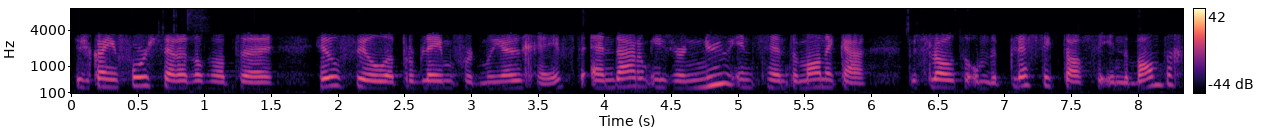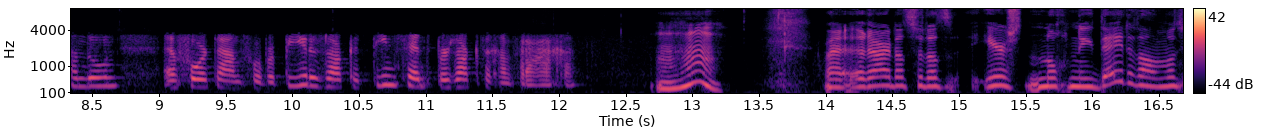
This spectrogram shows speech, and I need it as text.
Dus je kan je voorstellen dat dat... Uh, heel veel uh, problemen voor het milieu geeft. En daarom is er nu in Santa Monica besloten om de plastic tassen in de band te gaan doen... en voortaan voor papieren zakken 10 cent per zak te gaan vragen. Mhm. Maar raar dat ze dat eerst nog niet deden dan. Want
